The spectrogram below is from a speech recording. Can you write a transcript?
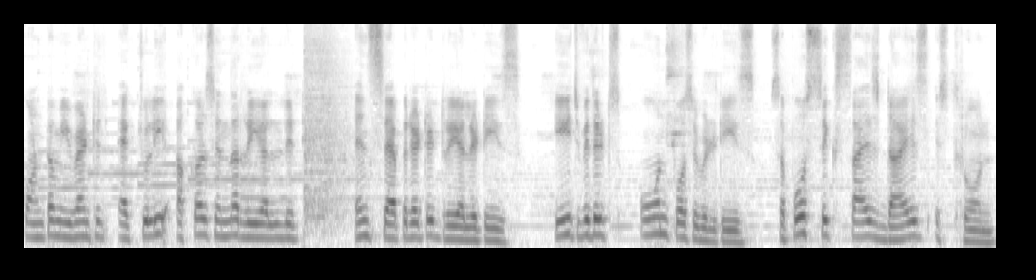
quantum event actually occurs in the reality in separated realities, each with its own possibilities. Suppose six sized dice is thrown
